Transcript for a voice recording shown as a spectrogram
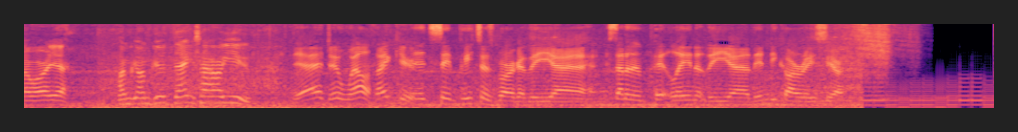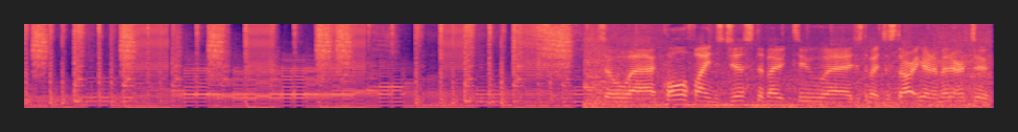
How are you? I'm, I'm good, thanks. How are you? Yeah, doing well, thank you. It's St. Petersburg at the uh, standing in pit lane at the uh, the IndyCar race here. So uh, qualifying's just about to uh, just about to start here in a minute or two.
